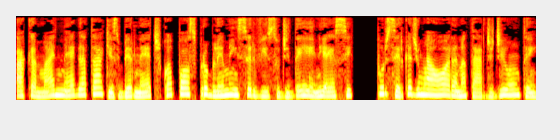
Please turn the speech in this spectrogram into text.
A Camai nega ataque cibernético após problema em serviço de DNS, por cerca de uma hora na tarde de ontem.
